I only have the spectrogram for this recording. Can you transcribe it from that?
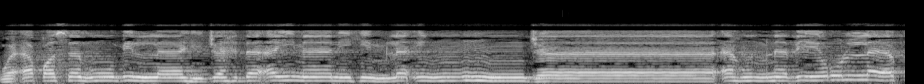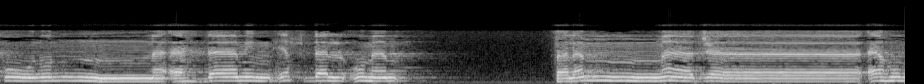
وأقسموا بالله جهد أيمانهم لئن جاءهم نذير ليكونن أهدى من إحدى الأمم فلما جاءهم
